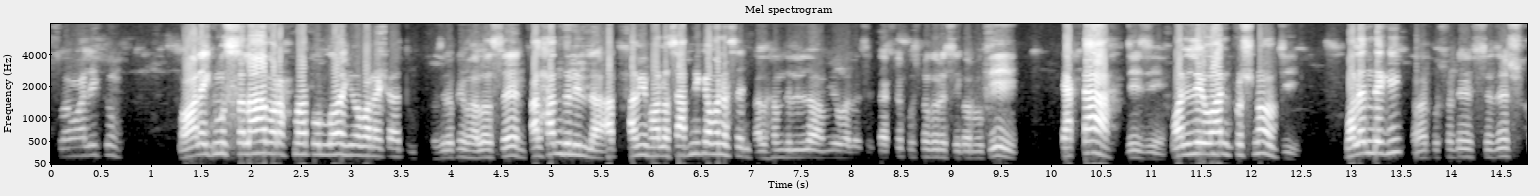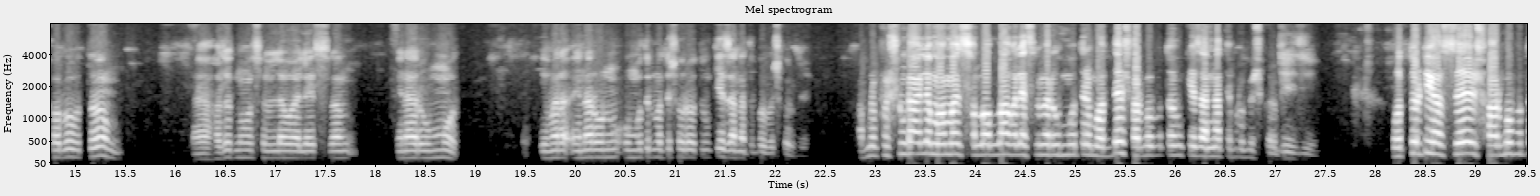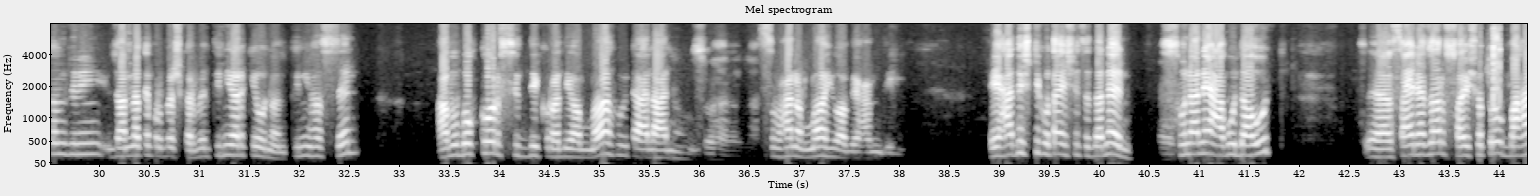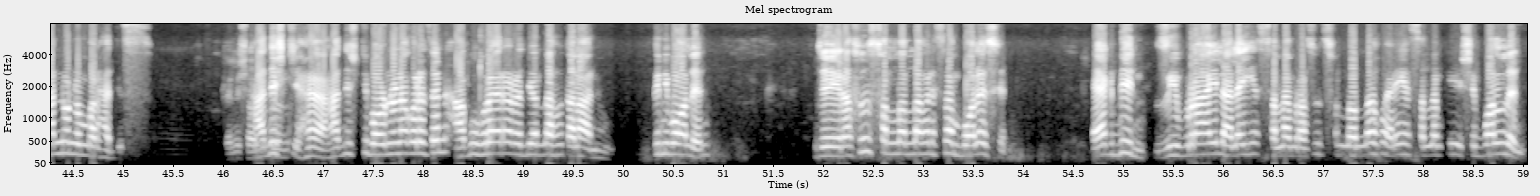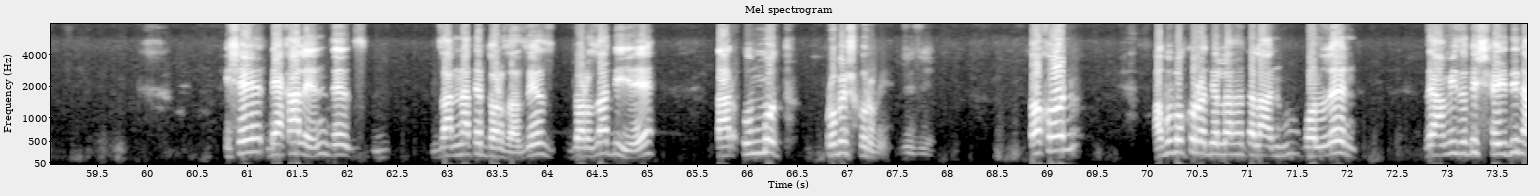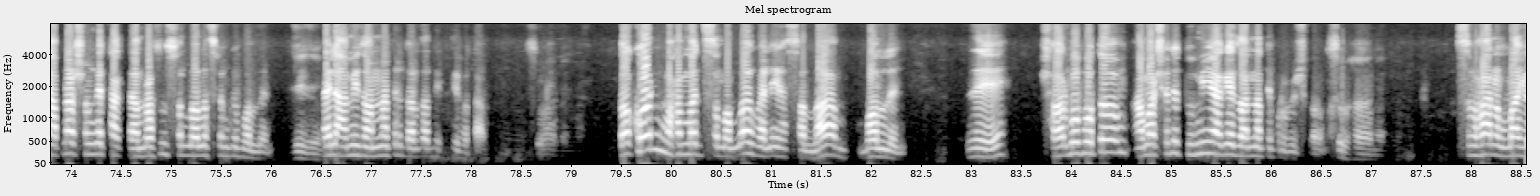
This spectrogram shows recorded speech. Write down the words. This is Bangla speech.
আসসালামু আলাইকুম। ওয়ালাইকুম আসসালাম রহমতুল্লাহ বারাকাতু হুজুর আপনি ভালো আছেন? আলহামদুলিল্লাহ আমি ভালো আছি। আপনি কেমন আছেন? আলহামদুলিল্লাহ আমিও ভালো আছি। তো একটা প্রশ্ন করেছি করব কি? একটা? জি জি। অনলি ওয়ান প্রশ্ন? জি। বলেন দেখি। আমার প্রশ্নটি হচ্ছে যে সর্বপ্রথম মোহাম্মদ আলাইসলাম এনার উম্মত এনার উম্মতের মধ্যে সর্বপ্রথম কে জান্নাতে প্রবেশ করবে? আপনার প্রশ্নটা হলো মোহাম্মদ সাল্লাহ আলাইস্লামের উম্মতের মধ্যে সর্বপ্রথম কে জান্নাতে প্রবেশ করবে? জি জি। উত্তরটি হচ্ছে সর্বপ্রথম যিনি জান্নাতে প্রবেশ করবেন তিনি আর কেউ নন। তিনি হচ্ছেন আবু বকর সিদ্দিক রাদি আল্লাহ সুবহান আল্লাহ এই হাদিসটি কোথায় এসেছে জানেন? সুনানে আবু দাউদ চার হাজার ছয়শত বাহান্ন নম্বর হাদিস। হাদিসটি হ্যাঁ হাদিসটি বর্ণনা করেছেন আবু হুরায়রা রাদিয়াল্লাহু তাআলা আনহু। তিনি বলেন যে রাসূল আলাইহি বলেছেন একদিন জিব্রাইল আলাইহিস সালাম রাসূল সাল্লাল্লাহু আলাইহি সাল্লামকে এসে বললেন এসে দেখালেন যে জান্নাতের দরজা যে দরজা দিয়ে তার উম্মত প্রবেশ করবে। জি জি। তখন আবু বকর রাদিয়াল্লাহু তাআলা আনহু বললেন যে আমি যদি সেই দিন আপনার সঙ্গে থাকতাম রাসূল সাল্লাল্লাহু আলাইহি সাল্লামকে বললেন তাহলে আমি জান্নাতের দরজা দেখতে পেতাম। সুবহানাল্লাহ। তখন মোহাম্মদ সাল্লাল্লাহু আলাইহি সাল্লাম বললেন যে সর্বপ্রথম আমার সাথে তুমি আগে জান্নাতে প্রবেশ করো সুহান আল্লাহ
